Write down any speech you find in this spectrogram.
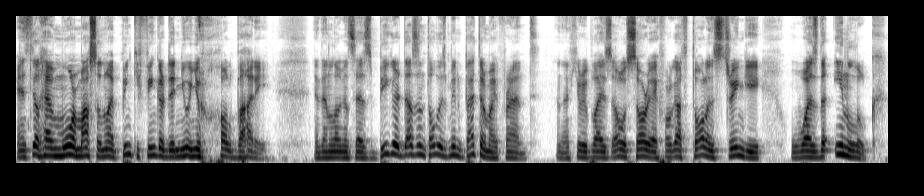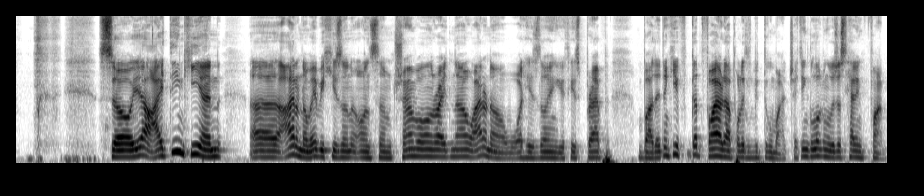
And still have more muscle in my pinky finger than you in your whole body. And then Logan says, Bigger doesn't always mean better, my friend. And then he replies, Oh, sorry, I forgot tall and stringy was the in look. so yeah, I think Ian. Uh, I don't know. Maybe he's on on some trampoline right now. I don't know what he's doing with his prep, but I think he got fired up a little bit too much. I think Logan was just having fun.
